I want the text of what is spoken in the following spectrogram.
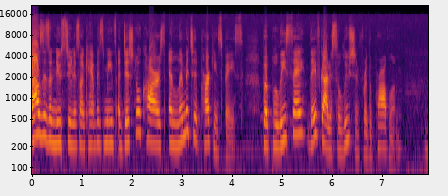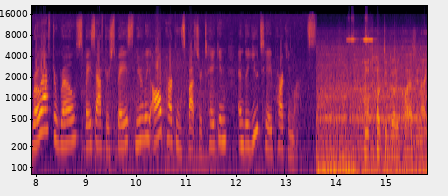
Thousands of new students on campus means additional cars and limited parking space. But police say they've got a solution for the problem. Row after row, space after space, nearly all parking spots are taken in the UTA parking lots. I'm about to go to class and I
